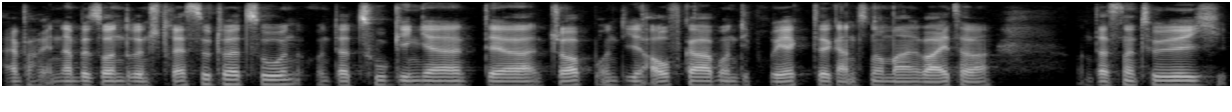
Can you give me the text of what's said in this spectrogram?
einfach in einer besonderen Stresssituation und dazu ging ja der Job und die Aufgabe und die Projekte ganz normal weiter. Und das natürlich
